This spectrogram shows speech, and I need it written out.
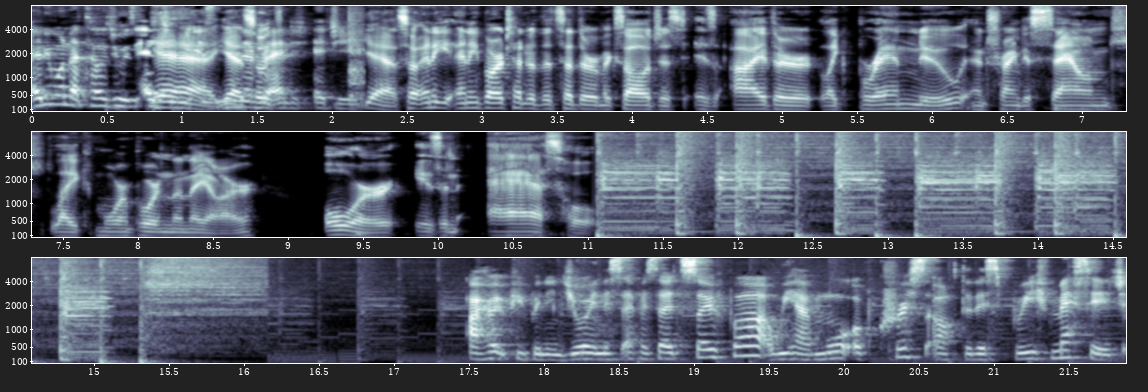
Anyone that tells you is edgy Yeah, is yeah, never ed- edgy. Yeah, so any any bartender that said they're a mixologist is either like brand new and trying to sound like more important than they are, or is an asshole. I hope you've been enjoying this episode so far. We have more of Chris after this brief message.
